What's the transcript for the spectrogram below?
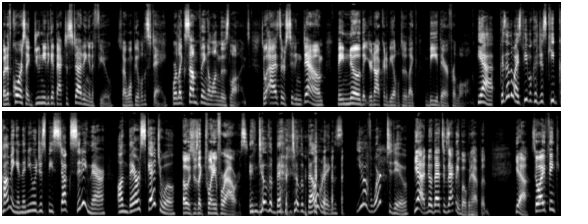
But of course, I do need to get back to studying in a few, so I won't be able to stay, or like something along those lines. So as they're sitting down, they know that you're not going to be able to like be there for long. Yeah, because otherwise people could just keep coming and then you would just be stuck sitting there on their schedule Oh, it's just like 24 hours. until the be- until the bell rings. You have work to do. Yeah, no, that's exactly what would happen. Yeah. So I think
